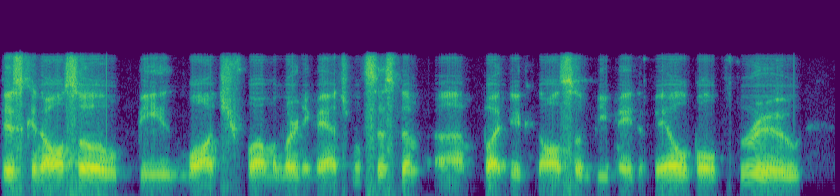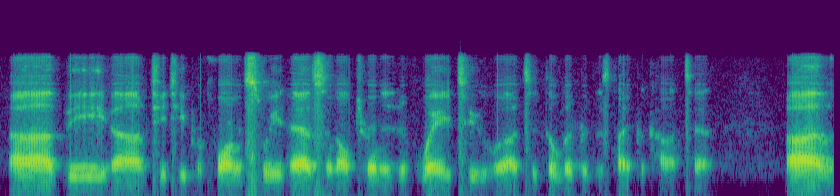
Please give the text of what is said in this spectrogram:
this can also be launched from a learning management system, uh, but it can also be made available through uh, the uh, TT Performance Suite as an alternative way to, uh, to deliver this type of content. Um,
